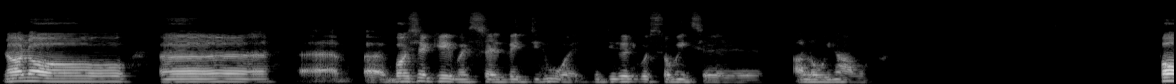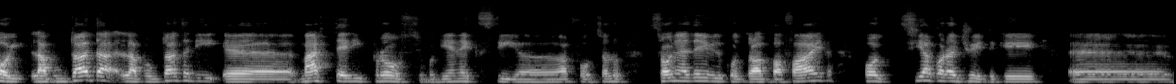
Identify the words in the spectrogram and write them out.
No, no, uh, uh, uh, Boise Gamers è il 22, il 22 di questo mese Halloween Havoc. Poi la puntata, la puntata di eh, martedì prossimo di NXT eh, Alfonso, allora, Sonia Devil contro Abba Fire, poi sia Coragete che eh,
